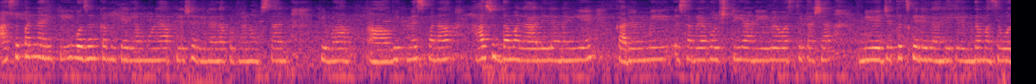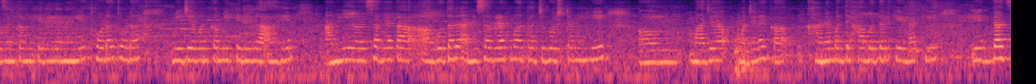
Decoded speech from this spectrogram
असं पण नाही की वजन कमी केल्यामुळे आपल्या शरीराला कुठलं नुकसान किंवा विकनेसपणा हा सुद्धा मला आलेला नाही आहे कारण मी सगळ्या गोष्टी आणि व्यवस्थित अशा नियोजितच केलेल्या आहेत. एकदम असं वजन कमी केलेलं नाही आहे थोडं थोडं मी जेवण कमी केलेलं आहे. आणि सगळ्यात अगोदर आणि सगळ्यात महत्त्वाची गोष्ट मी ही माझ्या म्हणजे नाही का खाण्यामध्ये हा बदल केला की एकदाच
